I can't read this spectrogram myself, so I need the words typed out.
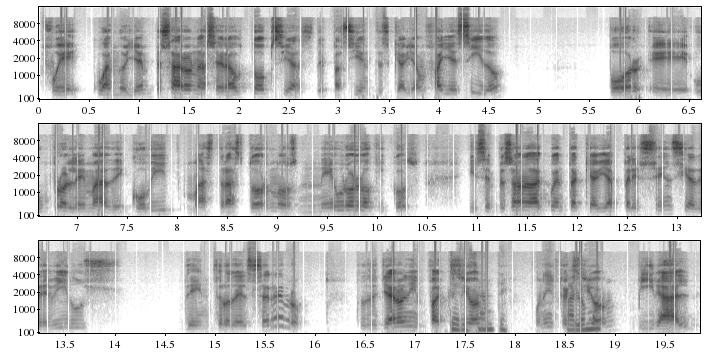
fue cuando ya empezaron a hacer autopsias de pacientes que habían fallecido por eh, un problema de COVID más trastornos neurológicos y se empezaron a dar cuenta que había presencia de virus dentro del cerebro. Entonces ya era una infección, una infección viral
